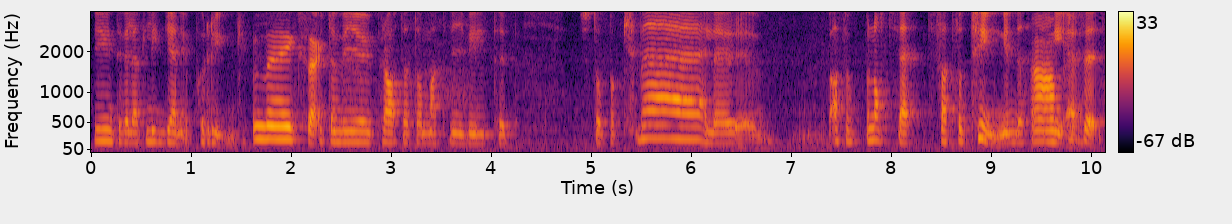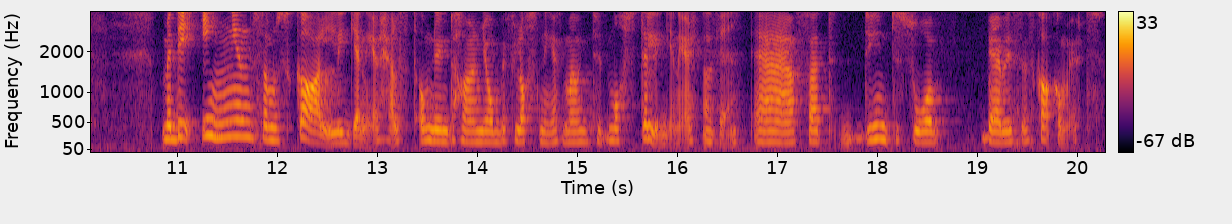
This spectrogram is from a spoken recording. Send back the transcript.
vi har ju inte velat ligga ner på rygg. Nej, exakt. Utan vi har ju pratat om att vi vill typ stå på knä eller eh, alltså på något sätt för att få tyngd Ja, mer. precis. Men det är ingen som ska ligga ner helst om du inte har en jobbig förlossning att man typ måste ligga ner. Okej. Eh, för att det är ju inte så bebisen ska komma ut.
